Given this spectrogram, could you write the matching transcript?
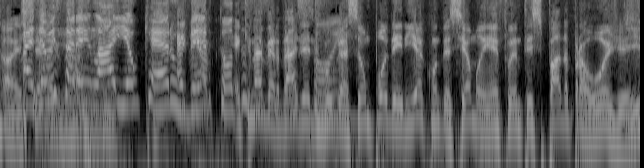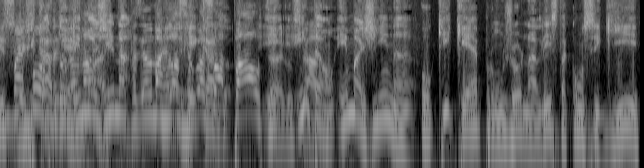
Não, é Mas eu sério. estarei lá e eu quero É ver que, todas é que na verdade a divulgação poderia acontecer amanhã e foi antecipada pra hoje, é isso? Mas, Ricardo, fazendo uma- imagina. tá fazendo uma relação com a Ricardo, sua pauta, e-. Então, imagina o que, que é para um jornalista conseguir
